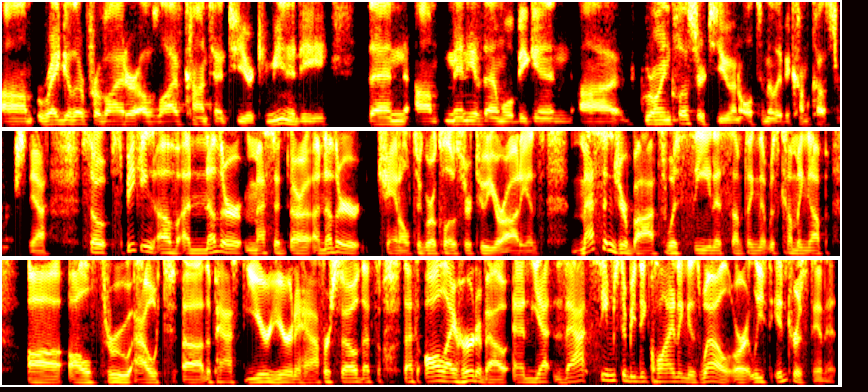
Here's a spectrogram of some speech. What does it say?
um, regular provider of live content to your community, then um, many of them will begin uh, growing closer to you and ultimately become customers. Yeah. So speaking of another message, uh, another channel to grow closer to your audience, messenger bots was seen as something that was coming up uh, all throughout uh, the past year, year and a half or so. That's that's all I heard about, and yet that seems to be declining as well, or at least interest in it.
